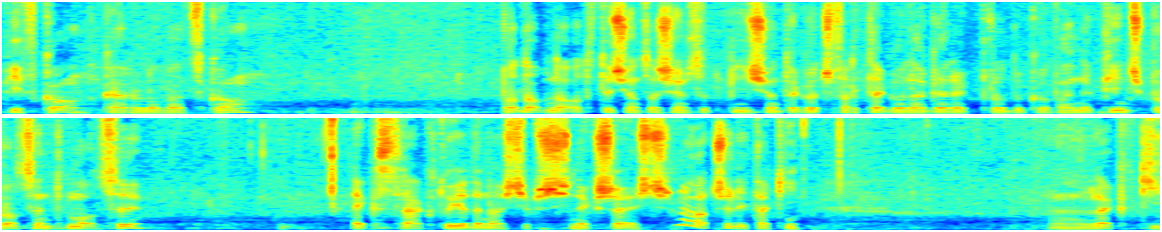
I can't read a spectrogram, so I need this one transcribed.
piwko karlowacko. Podobno od 1854 lagerek produkowany. 5% mocy ekstraktu 11,6. No, czyli taki e, lekki.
